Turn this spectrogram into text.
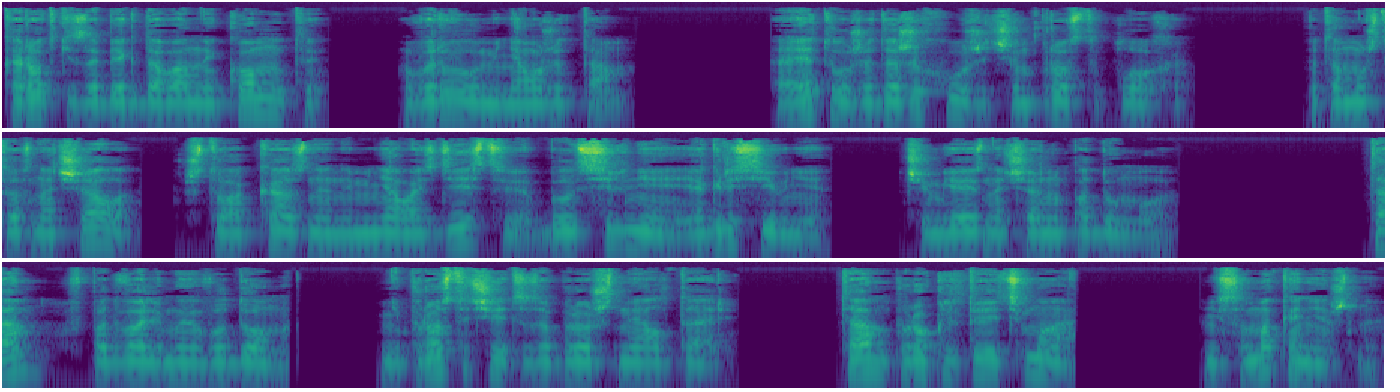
Короткий забег до ванной комнаты вырвал меня уже там. А это уже даже хуже, чем просто плохо, потому что означало, что оказанное на меня воздействие было сильнее и агрессивнее, чем я изначально подумала. Там, в подвале моего дома, не просто чей-то заброшенный алтарь. Там проклятая тьма. Не сама, конечно,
